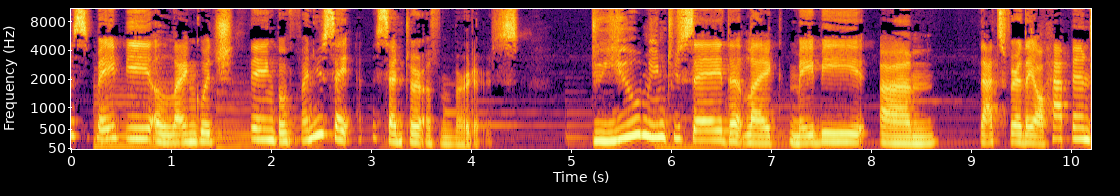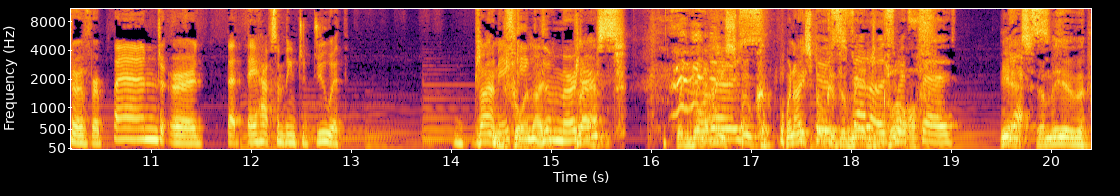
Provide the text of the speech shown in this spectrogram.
This may be a language thing, but when you say epicenter of murders, do you mean to say that like maybe um, that's where they all happened, or were planned, or that they have something to do with planned Making Fräulein, the murders? planned. When, when I spoke, when I spoke of the red cloth, with the yes, yes. um, uh,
